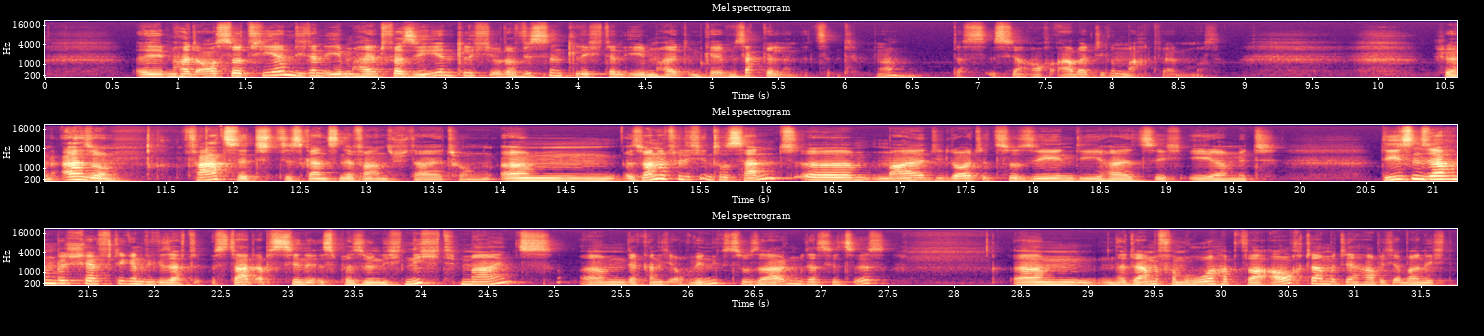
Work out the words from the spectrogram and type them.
eben halt aussortieren, die dann eben halt versehentlich oder wissentlich dann eben halt im gelben Sack gelandet sind. Ne? Das ist ja auch Arbeit, die gemacht werden muss. Schön. Also, Fazit des Ganzen der Veranstaltung. Ähm, es war natürlich interessant, äh, mal die Leute zu sehen, die halt sich eher mit diesen Sachen beschäftigen. Wie gesagt, Startup-Szene ist persönlich nicht meins. Ähm, da kann ich auch wenig zu sagen, wie das jetzt ist. Ähm, eine Dame vom Ruhrhub war auch da, mit der habe ich aber nicht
